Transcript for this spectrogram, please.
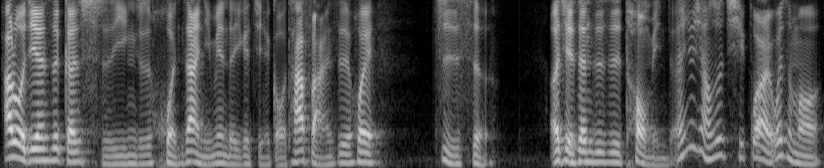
它如果今天是跟石英就是混在里面的一个结构，它反而是会致色，而且甚至是透明的。哎，就想说奇怪，为什么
